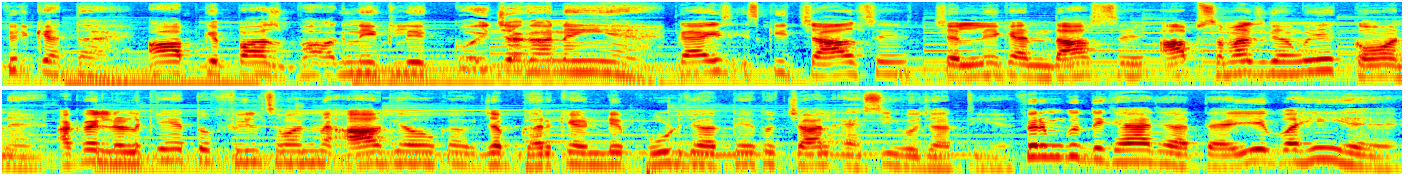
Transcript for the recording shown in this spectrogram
फिर कहता है, आपके पास भागने के लिए कोई जगह नहीं है। गाइस इसकी चाल से, चलने के अंदाज से आप समझ गए होंगे ये कौन है। अगर लड़के हैं तो फील समझ में आ गया होगा। जब घर के अंडे फूट जाते हैं तो चाल ऐसी हो जाती है। फिर उनको दिखाया जाता है, ये वही है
